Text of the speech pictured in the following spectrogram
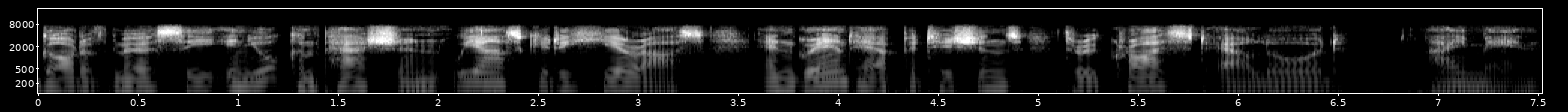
God of mercy, in your compassion, we ask you to hear us and grant our petitions through Christ our Lord. Amen.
